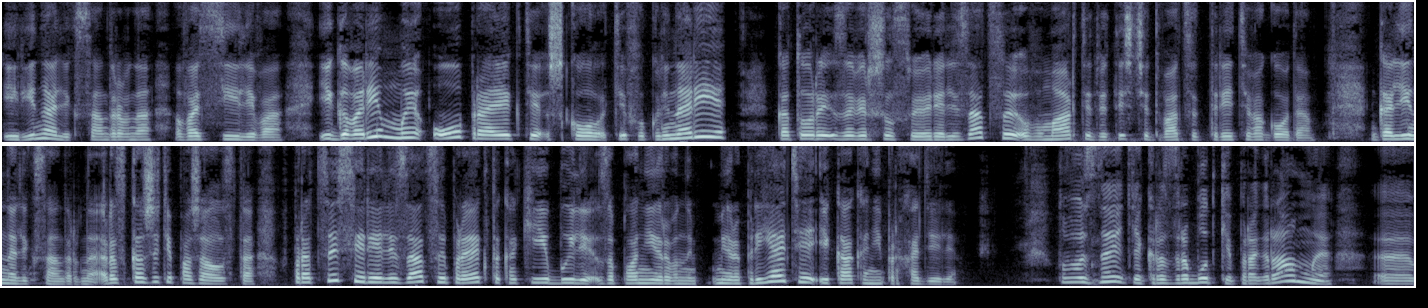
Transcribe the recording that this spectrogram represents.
Ирина Александровна Васильева. И говорим мы о проекте «Школа тифлокулинарии», который завершил свою реализацию в марте 2023 года. Галина Александровна, расскажите, пожалуйста, в процессе реализации проекта какие были запланированы мероприятия и как они проходили? Ну, вы знаете, к разработке программы э,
